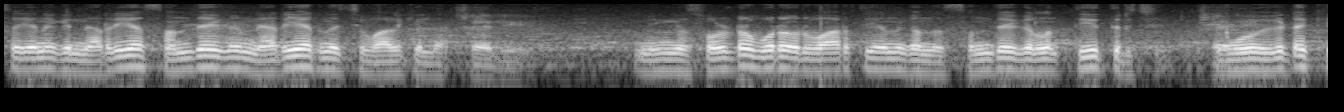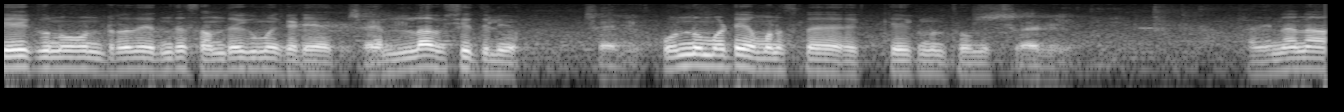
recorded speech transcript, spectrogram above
ஸோ எனக்கு நிறைய சந்தேகம் நிறைய இருந்துச்சு வாழ்க்கையில். சரி. நீங்கள் சொல்கிற ஒரு ஒரு வார்த்தையும் எனக்கு அந்த சந்தேகம்லாம் தீர்த்துருச்சு. உங்ககிட்ட கேட்கணுன்றது எந்த சந்தேகமும் கிடையாது. எல்லா விஷயத்துலையும். சரி. ஒன்று மட்டும் என் மனசில் கேட்கணும்னு தோணுச்சு. சரி. அது என்னென்னா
